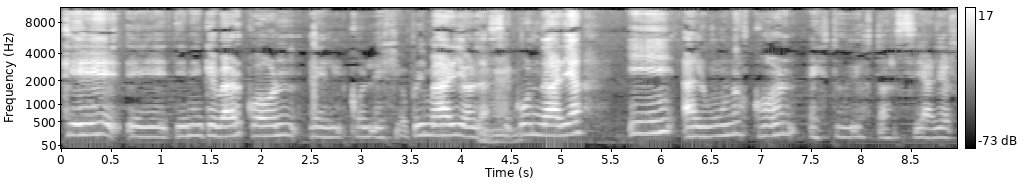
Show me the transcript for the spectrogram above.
que eh, tiene que ver con el colegio primario, la secundaria y algunos con estudios terciarios.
